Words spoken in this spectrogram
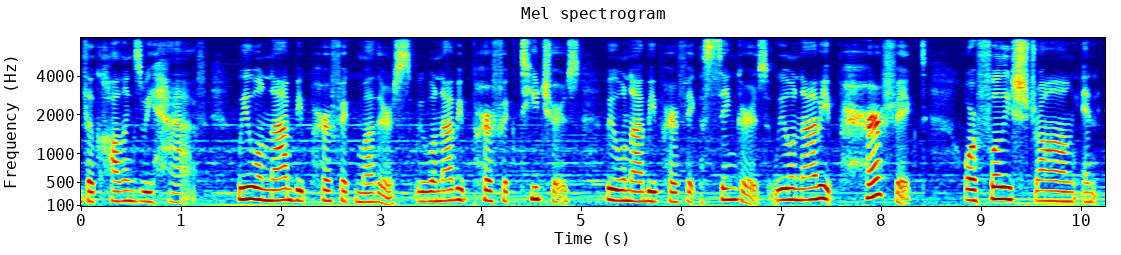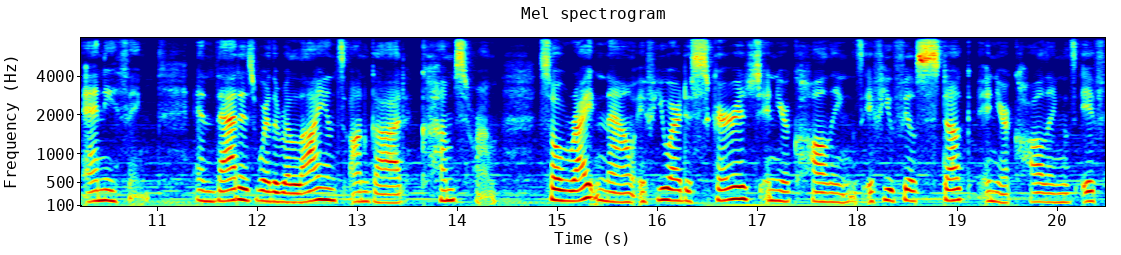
the callings we have. We will not be perfect mothers. We will not be perfect teachers. We will not be perfect singers. We will not be perfect or fully strong in anything and that is where the reliance on God comes from. So, right now, if you are discouraged in your callings, if you feel stuck in your callings, if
